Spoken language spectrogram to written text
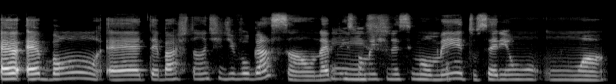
É, é bom é, ter bastante divulgação, né? Principalmente Isso. nesse momento, seria um, uma,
